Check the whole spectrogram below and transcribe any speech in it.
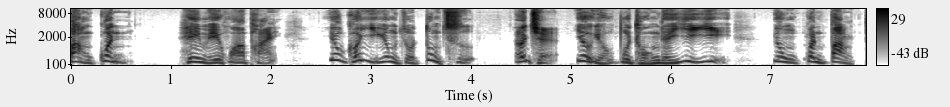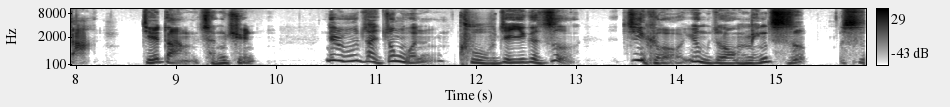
棒棍、黑梅花牌，又可以用作动词，而且又有不同的意义。用棍棒打，结党成群。例如，在中文“苦”这一个字，既可用作名词，是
